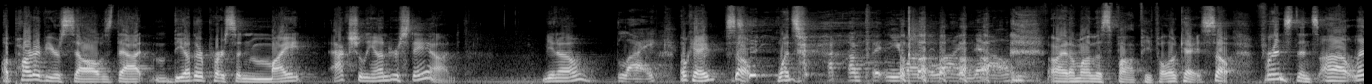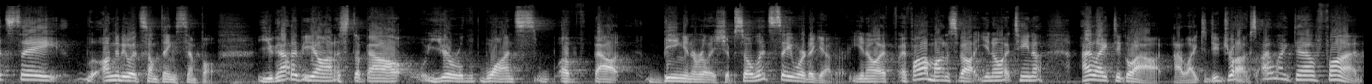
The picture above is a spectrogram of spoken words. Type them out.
a part of yourselves that the other person might actually understand. You know? Like, Okay, so once. I'm putting you on the line now. All right, I'm on the spot, people. Okay, so for instance, uh, let's say I'm going to go with something simple. You got to be honest about your wants about being in a relationship. So let's say we're together. You know, if, if I'm honest about, you know what, Tina, I like to go out, I like to do drugs, I like to have fun.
